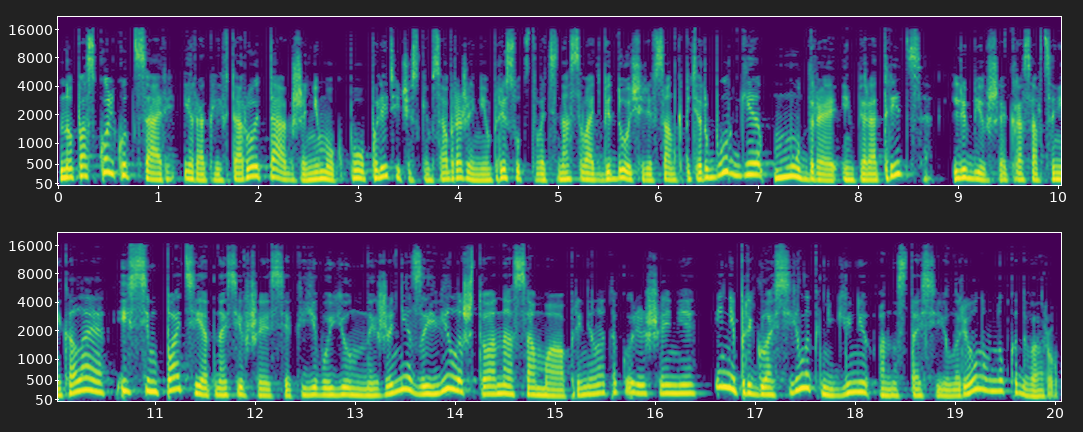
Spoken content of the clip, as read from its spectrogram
Но поскольку царь Ираклий II также не мог по политическим соображениям присутствовать на свадьбе дочери в Санкт-Петербурге, мудрая императрица, любившая красавца Николая и с симпатией относившаяся к его юной жене, заявила, что она сама приняла такое решение и не пригласила княгиню Анастасию Ларионовну ко двору.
